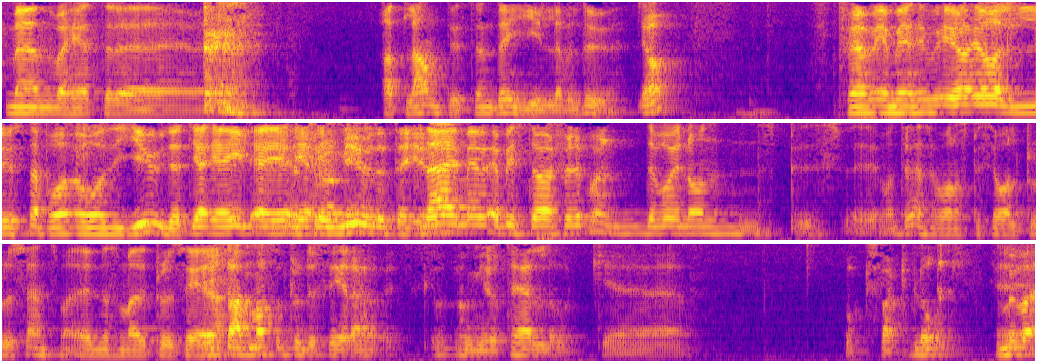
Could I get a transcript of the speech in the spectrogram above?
Men vad heter det? Atlantis, den, den gillar väl du? Ja. För jag, men, jag, jag lyssnar på och ljudet, jag, jag, jag, jag, Jag tror ljudet är ju- Nej, men jag blir störd för det var, det var ju någon var inte det som var någon specialproducent som, hade- någon som hade Det är producerat samma som producerar Hungerhotell och, eh, och Svartblogg. Men vad,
